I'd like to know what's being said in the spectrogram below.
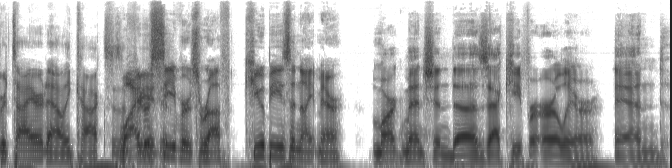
retired. Alie-Cox is a Wide free agent. receivers rough. QB's a nightmare. Mark mentioned uh, Zak Keefer earlier, and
